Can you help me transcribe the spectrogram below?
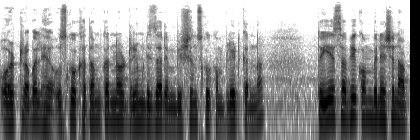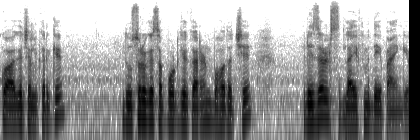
और ट्रबल हैं, उसको ख़त्म करना और ड्रीम डिज़ायर एम्बिशंस को कंप्लीट करना। तो ये सभी कॉम्बिनेशन आपको आगे चल करके दूसरों के सपोर्ट के कारण बहुत अच्छे रिजल्ट्स लाइफ में दे पाएँगे।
